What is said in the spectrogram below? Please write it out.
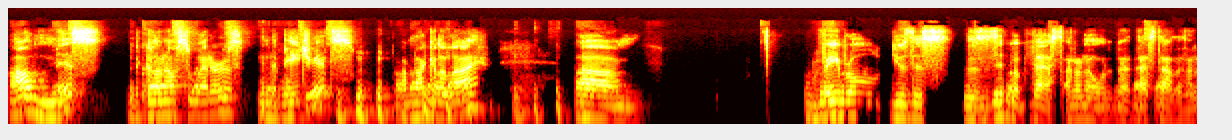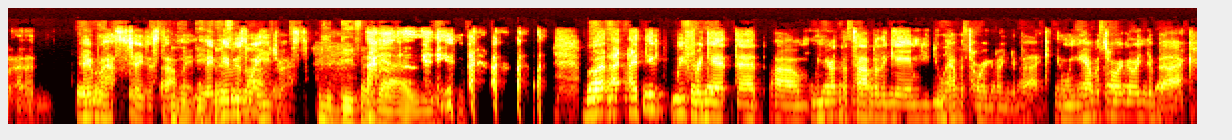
I'll miss the cutoff sweaters in the Patriots. I'm not gonna lie. Um, Vrabel used this this zip up vest. I don't know what that, that style is. I, I, Vrabel has to change his style. Maybe, maybe it's the way he dressed. He's a defense guy. but I, I, think we forget that um, when you're at the top of the game, you do have a target on your back. And when you have a target on your back,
